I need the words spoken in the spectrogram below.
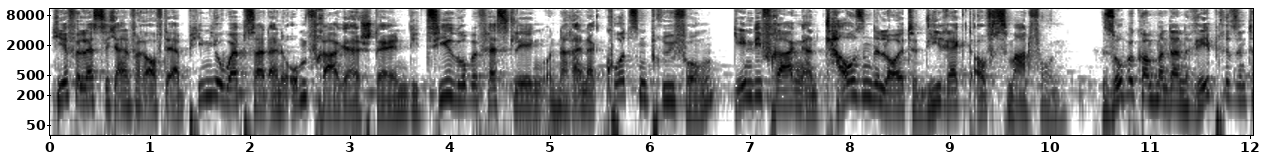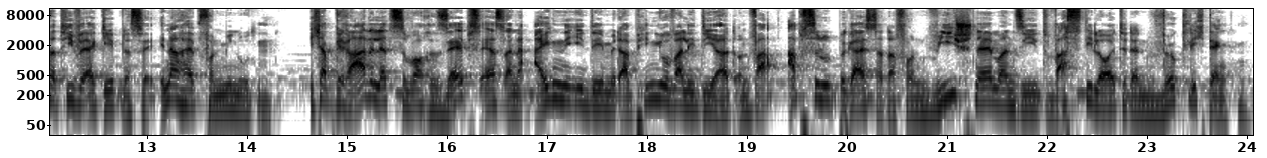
Hierfür lässt sich einfach auf der Apinio Website eine Umfrage erstellen, die Zielgruppe festlegen und nach einer kurzen Prüfung gehen die Fragen an tausende Leute direkt aufs Smartphone. So bekommt man dann repräsentative Ergebnisse innerhalb von Minuten. Ich habe gerade letzte Woche selbst erst eine eigene Idee mit Apinio validiert und war absolut begeistert davon, wie schnell man sieht, was die Leute denn wirklich denken.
